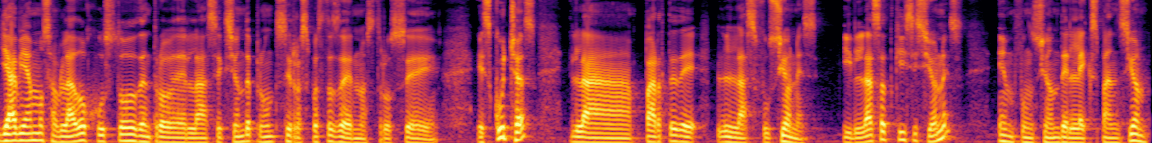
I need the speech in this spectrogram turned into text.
ya habíamos hablado justo dentro de la sección de preguntas y respuestas de nuestros eh, escuchas, la parte de las fusiones y las adquisiciones en función de la expansión,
